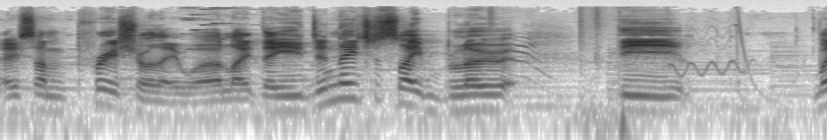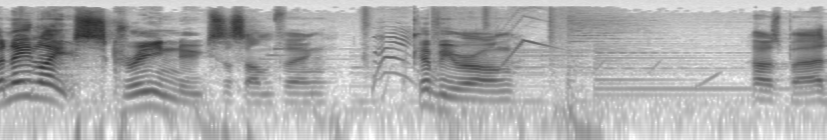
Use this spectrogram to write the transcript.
At least I'm pretty sure they were. Like, they didn't they just like blow the when they like screen nukes or something. Could be wrong. That was bad.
